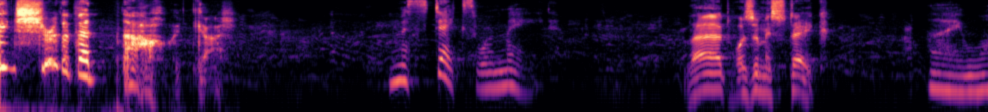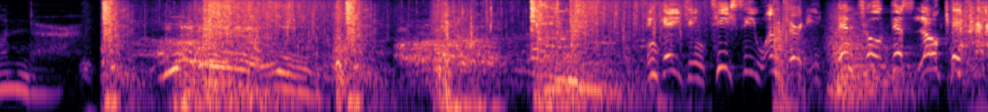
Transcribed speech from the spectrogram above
Made sure that that. Oh my gosh. Mistakes were made. That was a mistake. I wonder. Engaging TC-130 into dislocator.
